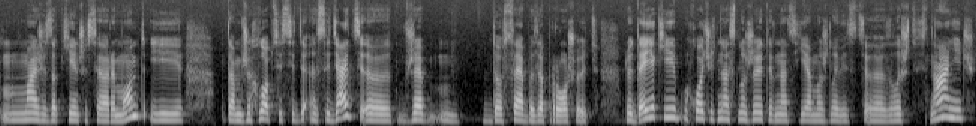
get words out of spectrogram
майже закінчився ремонт, і там вже хлопці сидять, е, вже до себе запрошують людей, які хочуть нас служити. В нас є можливість е, залишитись на ніч,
